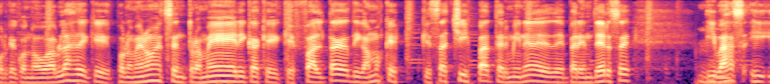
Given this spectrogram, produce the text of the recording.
porque cuando hablas de que por lo menos en Centroamérica, que, que falta, digamos, que, que, esa chispa termine de, de prenderse uh -huh. y, vas, y,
